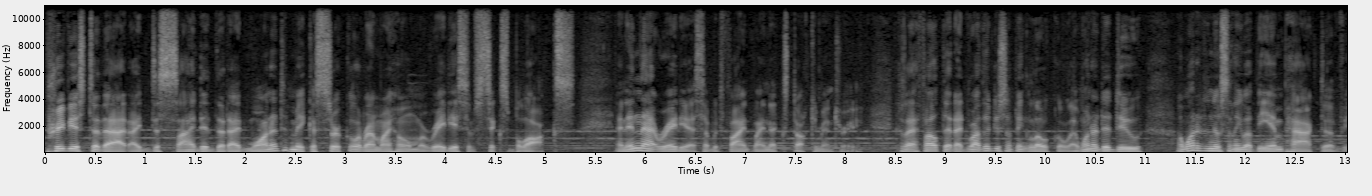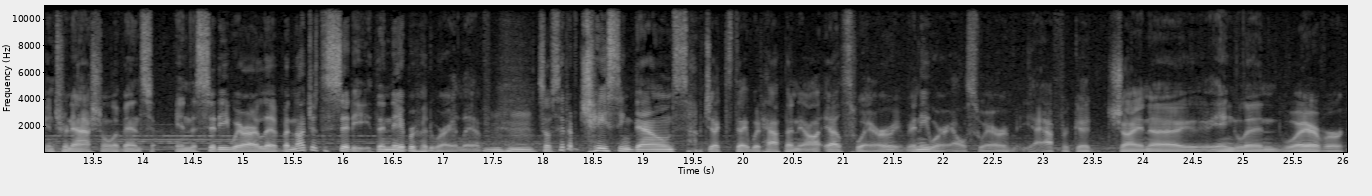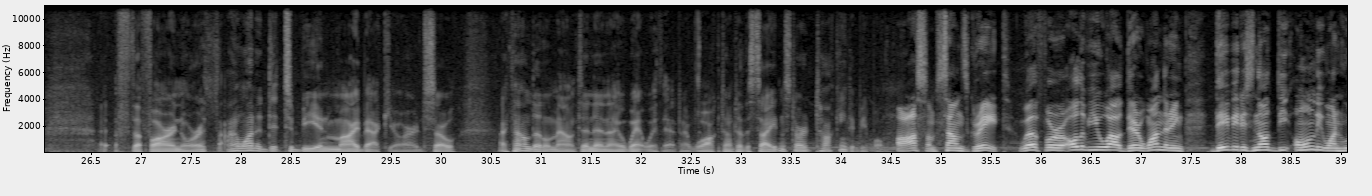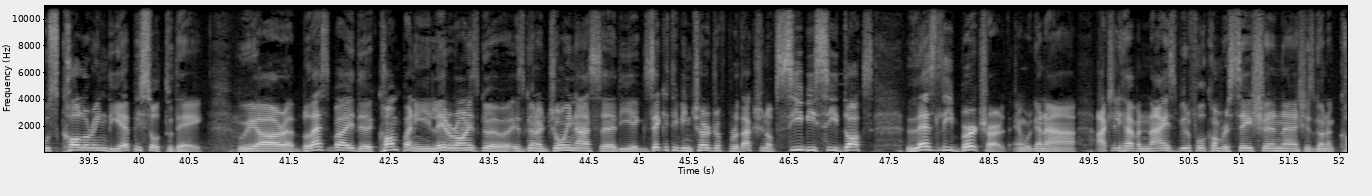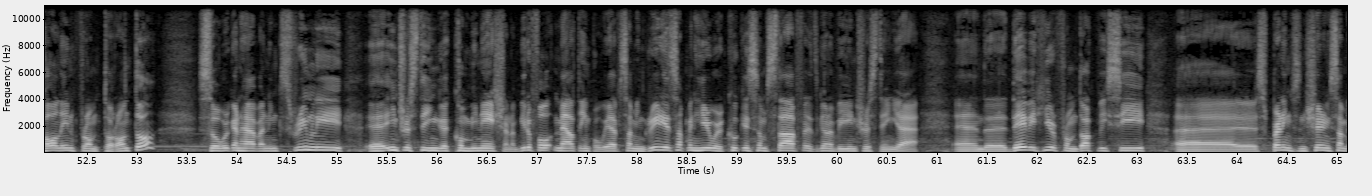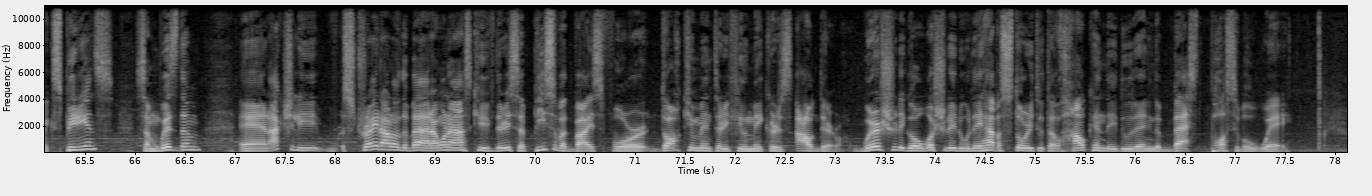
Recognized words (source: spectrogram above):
previous to that, I decided that I'd wanted to make a circle around my home, a radius of six blocks. And in that radius, I would find my next documentary because I felt that I'd rather do something local. I wanted to do, I wanted to know something about the impact of international events in the city where I live, but not just the city, the neighborhood where I live. Mm-hmm. So instead of chasing down subjects that would happen elsewhere, anywhere elsewhere, Africa, China, England, wherever, uh, the far north, I wanted it to be in my backyard. So I found Little Mountain and I went with it. I walked onto the site and started talking to people. Awesome. Sounds great. Well, for all of you out there wondering, David is not the only one who's coloring the episode today. We are uh, blessed by the company. Later on, is, go- is going to join us uh, the executive in charge of production of CBC Docs, Lesley Birchard. And we're going to actually have a nice, beautiful conversation. Uh, she's going to call in from Toronto. So we're going to have an extremely uh, interesting uh, combination, a beautiful melting pot. We have some ingredients up in here. We're cooking some stuff. It's going to be interesting interesting. Yeah, and uh, David here from DocBC, uh, spreading and sharing some experience, some wisdom, and actually, straight out of the bat, I want to ask you if there is a piece of advice for documentary filmmakers out there. Where should they go? What should they do? They have a story to tell. How can they do that in the best possible way?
